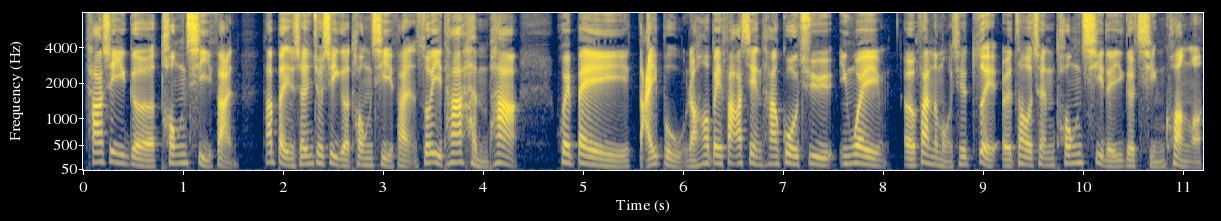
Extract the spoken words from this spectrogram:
他是一个通缉犯，他本身就是一个通缉犯，所以他很怕会被逮捕，然后被发现他过去因为呃犯了某些罪而造成通缉的一个情况哦，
